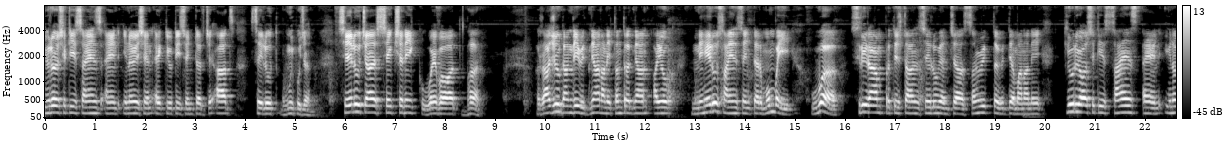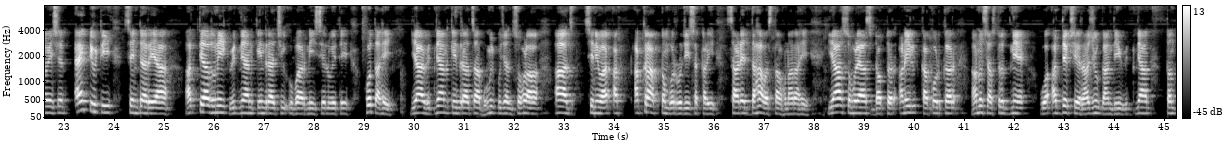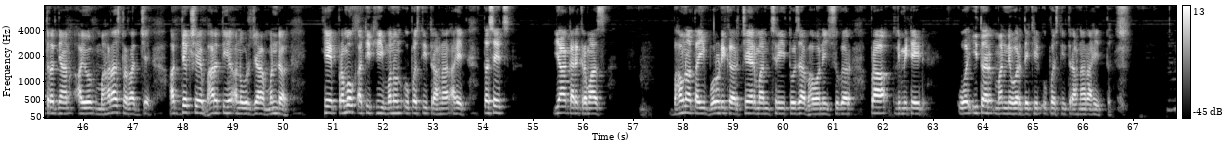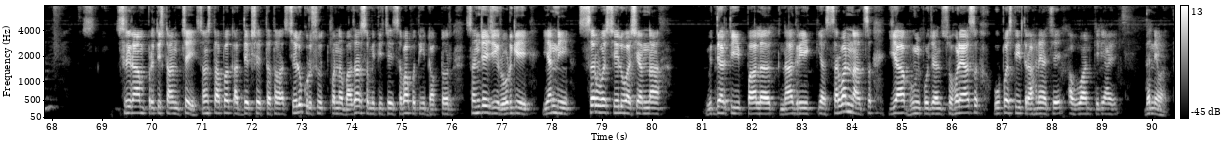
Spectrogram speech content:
Curiosity science and innovation activity सेंटरचे आज सेलूत भूमिपूजन. सेलूच्या शैक्षणिक वैभवात भर. राजीव गांधी विज्ञान आणि तंत्रज्ञान आयोग नेहरू सायन्स सेंटर मुंबई व श्रीराम प्रतिष्ठान सेलू यांच्या संयुक्त विद्यमानाने curiosity science and innovation activity centre या अत्याधुनिक विज्ञान केंद्राची उभारणी सेलू येथे होत आहे. या विज्ञान केंद्राचा भूमिपूजन सोहळा आज शनिवार अक अकरा ऑक्टोंबर रोजी सकाळी साडेदहा वाजता होणार आहे. या सोहळ्यास डॉक्टर अनिल काकोडकर अणुशास्त्रज्ञ व अध्यक्ष राजीव गांधी विज्ञान तंत्रज्ञान आयोग महाराष्ट्र राज्य अध्यक्ष भारतीय अणुऊर्जा मंडळ हे प्रमुख अतिथी म्हणून उपस्थित राहणार आहेत. तसेच या कार्यक्रमास भावनाताई बोर्डीकर चेअरमन श्री तुळजाभवानी शुगर प्रा लिमिटेड व इतर मान्यवर देखील उपस्थित राहणार आहेत. श्रीराम प्रतिष्ठानचे संस्थापक अध्यक्ष तथा सेलू कृषी उत्पन्न बाजार समितीचे सभापती डॉक्टर संजयजी रोडगे यांनी सर्व सेलूवासियांना विद्यार्थी पालक नागरिक या सर्वांनाच या भूमिपूजन सोहळ्यास उपस्थित राहण्याचे आव्हान केले आहे. धन्यवाद.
